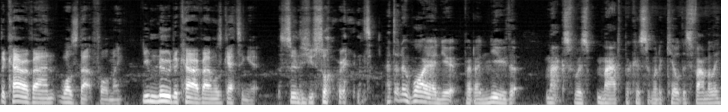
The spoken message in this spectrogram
The caravan was that for me. You knew the caravan was getting it as soon as you saw it. I don't know why I knew it, but I knew that Max was mad because someone had killed his family.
